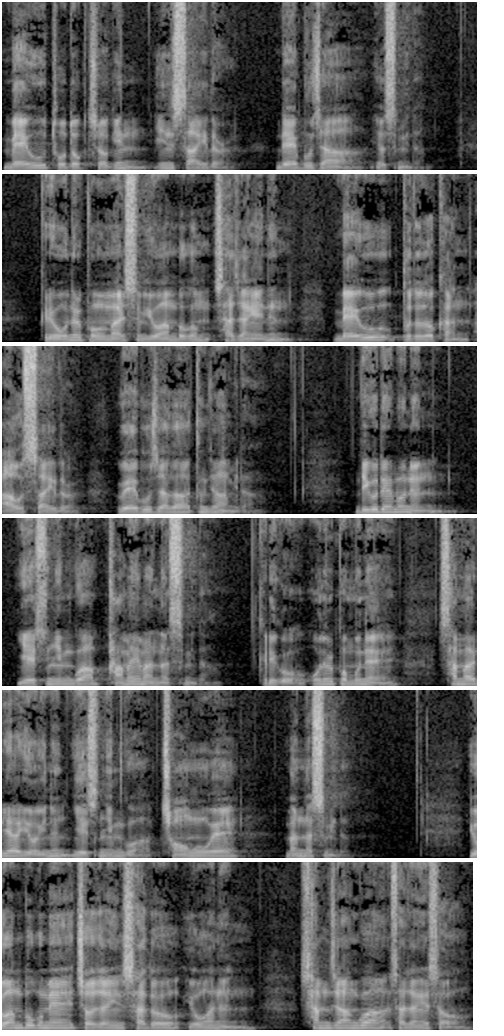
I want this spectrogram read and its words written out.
매우 도덕적인 인사이더, 내부자였습니다. 그리고 오늘 본 말씀 요한복음 4장에는 매우 부도덕한 아웃사이더, 외부자가 등장합니다. 니고데모는 예수님과 밤에 만났습니다. 그리고 오늘 본문에 사마리아 여인은 예수님과 정오에 만났습니다. 요한복음의 저자인 사도 요한은 3장과 4장에서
